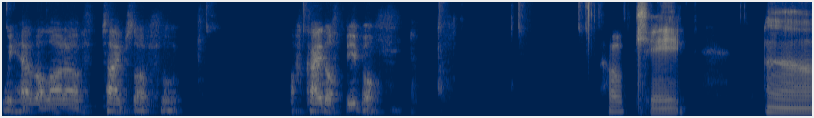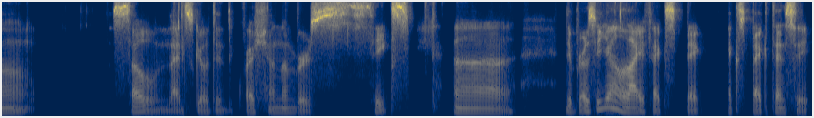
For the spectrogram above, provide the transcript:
we have a lot of types of of kind of people. Okay. Uh, so let's go to the question number six. Uh, the Brazilian life expect expectancy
